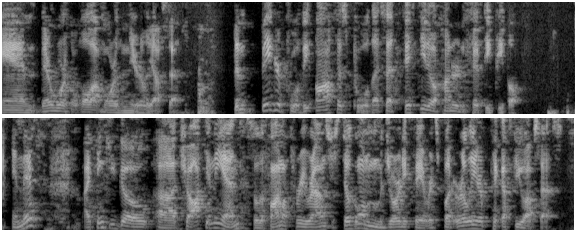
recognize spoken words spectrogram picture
and they're worth a whole lot more than the early upsets. The bigger pool, the office pool, that's at 50 to 150 people. In this, I think you go uh, chalk in the end. So the final three rounds, you're still going majority favorites, but earlier pick a few upsets.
